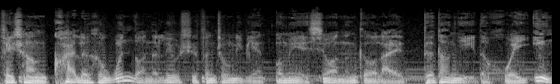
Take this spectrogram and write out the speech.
非常快乐和温暖的六十分钟里边。我们也希望能够来得到你的回应。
